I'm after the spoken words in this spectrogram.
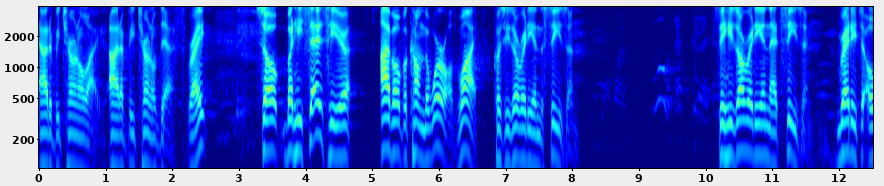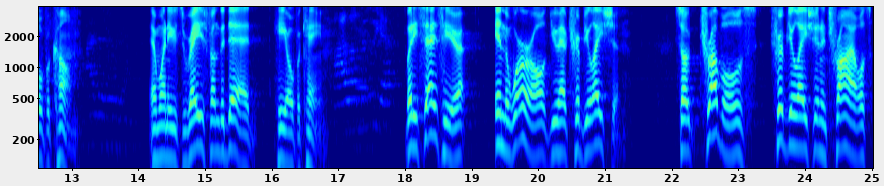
out of eternal life, out of eternal death, right? So, but he says here, I've overcome the world. Why? Because he's already in the season. See, he's already in that season, ready to overcome. And when he was raised from the dead, he overcame. But he says here, in the world, you have tribulation. So, troubles, tribulation, and trials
